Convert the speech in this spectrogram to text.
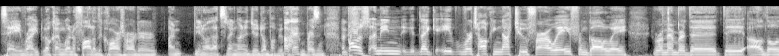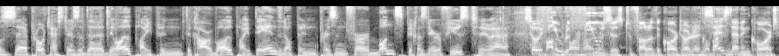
say, right, look, I'm going to follow the court order. I'm, you know, that's what I'm going to do. Don't put me okay. back in prison. Okay. But I mean, like we're talking not too far away from Galway. Remember the the all those uh, protesters of the the oil pipe and the Corrib oil pipe. They ended up in prison for months because they refused to. Uh, so to if he refuses to follow the court order and says that in court,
